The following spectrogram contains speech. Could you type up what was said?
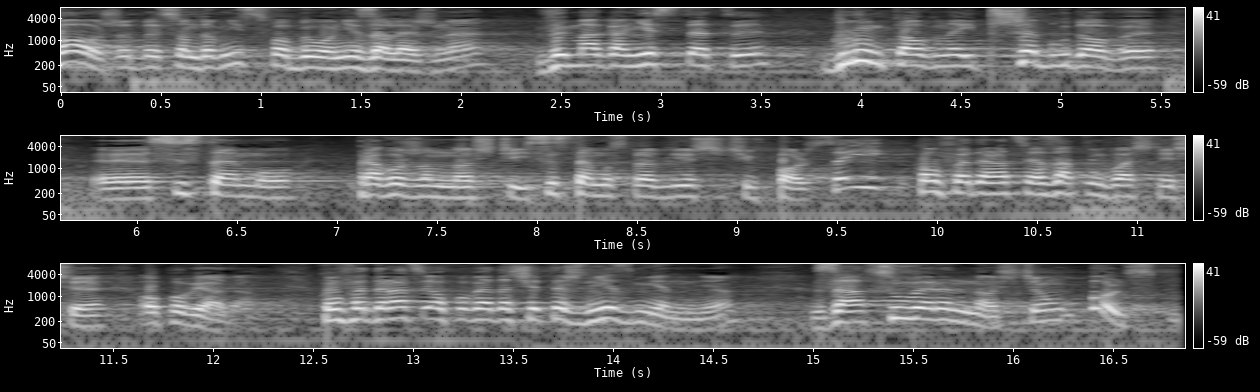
To, żeby sądownictwo było niezależne, wymaga niestety gruntownej przebudowy e, systemu praworządności i systemu sprawiedliwości w Polsce i Konfederacja za tym właśnie się opowiada. Konfederacja opowiada się też niezmiennie za suwerennością Polski.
